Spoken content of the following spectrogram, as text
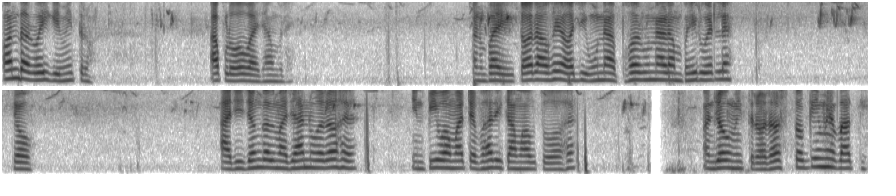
અંદર વહી ગઈ મિત્રો. આપણો અવાજ સાંભળે. અને ભાઈ તળાવ છે હજી ઉના, ભર ઉનાળામાં ભર્યું એટલે. જો. આજે જંગલમાં જાનવર રહે એને પીવા માટે ભારી કામ આવતું હશે અને જો મિત્રો રસ્તો કેમ બાકી?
